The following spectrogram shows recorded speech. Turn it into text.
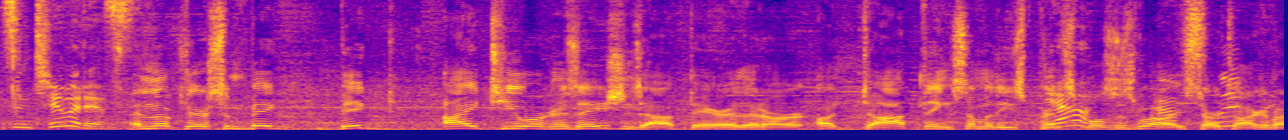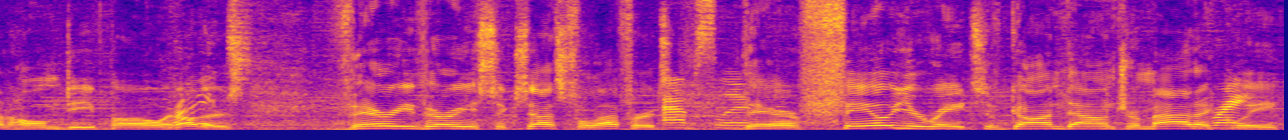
it's intuitive. And look, there's some big, big IT organizations out there that are adopting some of these principles as well. You start talking about Home Depot and Right. others. Very, very successful efforts. Absolutely. Their failure rates have gone down dramatically Right.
